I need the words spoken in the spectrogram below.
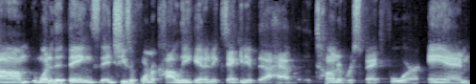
um, one of the things, and she's a former colleague and an executive that I have a ton of respect for. And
